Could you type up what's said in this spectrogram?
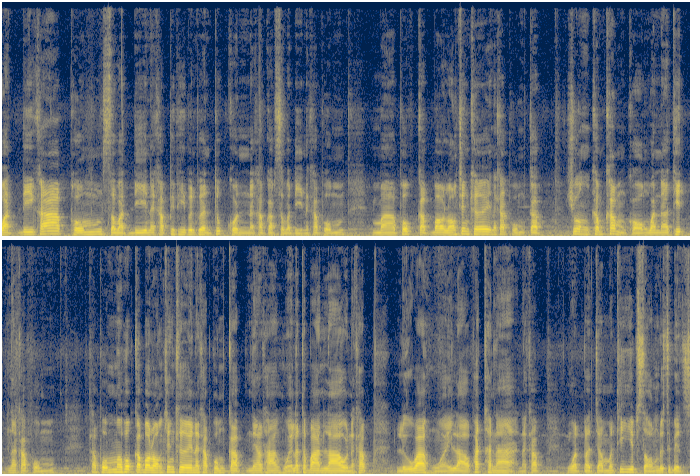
วัสดีครับ ผมสวัสดีนะครับพี่ๆเพื่อนๆ ทุกคนนะครับกับสวัสดีนะครับผมมาพบกับเบาร้องเช่นเคยนะครับ ผมกับช่วงค่ำๆของวันอาทิตย์นะครับ ผมครับผมมาพบกับเบาร้องเช่นเคยนะครับ ผมกับแนวทางหวยรัฐบาลลาวนะครับ หรือว่าหวยลาวพัฒนานะครับงวดประจำวันที่ 22เดือน11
